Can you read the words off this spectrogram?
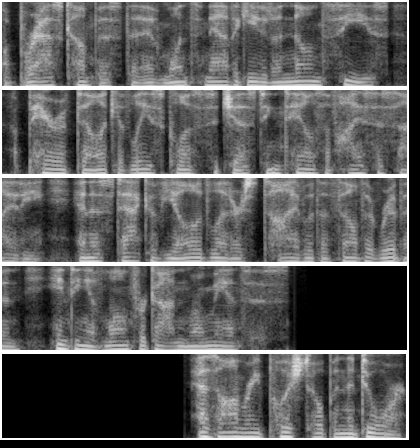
a brass compass that had once navigated unknown seas, a pair of delicate lace gloves suggesting tales of high society, and a stack of yellowed letters tied with a velvet ribbon hinting at long forgotten romances. As Henri pushed open the door,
